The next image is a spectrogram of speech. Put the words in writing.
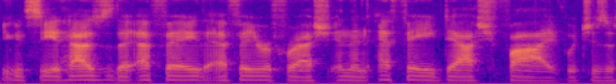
you can see it has the FA, the FA refresh, and then FA-5, which is a,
